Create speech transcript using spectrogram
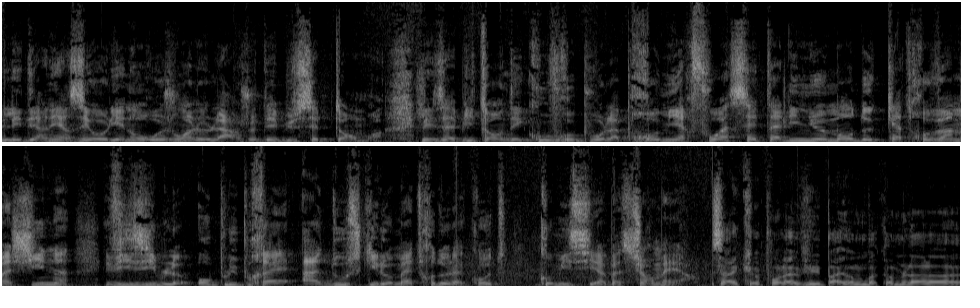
Les dernières éoliennes ont rejoint le large début septembre. Les habitants découvrent pour la première fois cet alignement de 80 machines visibles au plus près à 12 km de la côte, comme ici à Basse-sur-Mer. C'est vrai que pour la vue, par exemple, bah, comme là, là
